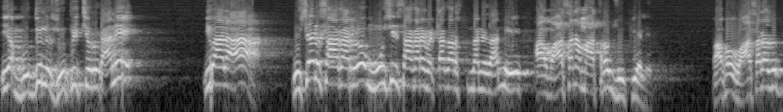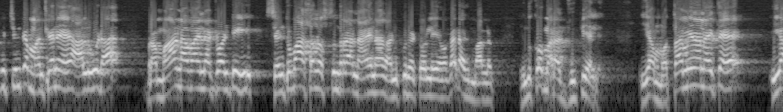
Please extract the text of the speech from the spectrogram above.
ఇక బుద్ధుని చూపించిర్రు కానీ ఇవాళ హుసేన్ సాగర్లో మూసీ సాగరం ఎట్లా కలుస్తుందనే దాన్ని ఆ వాసన మాత్రం చూపించలేదు. పాపం వాసన చూపించుంటే మంచిగానే వాళ్ళు కూడా బ్రహ్మాండమైనటువంటి సెంటు వాసన వస్తుందిరా నాయన అనుకునేటోళ్ళు ఏమో కానీ అది మళ్ళీ ఎందుకో మరి అది చూపించలేదు ఇక మొత్తం మీదనైతే ఇక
